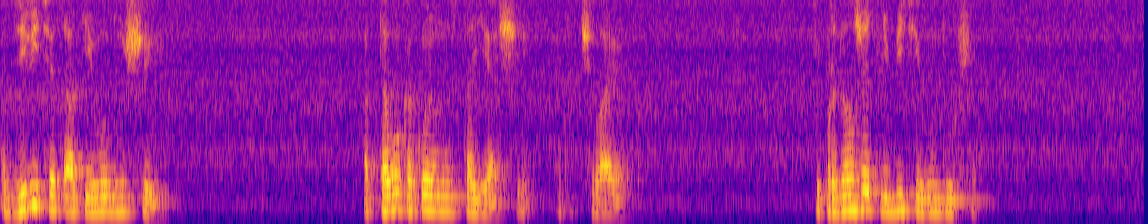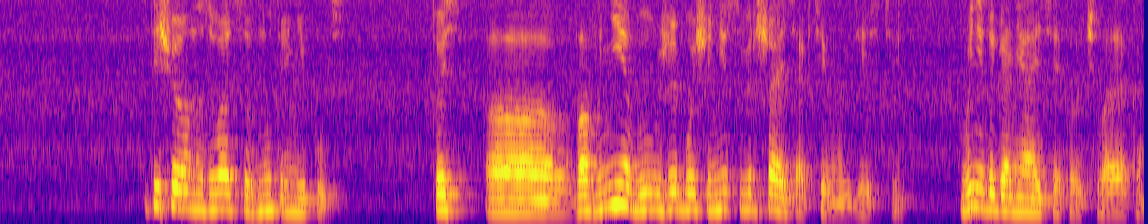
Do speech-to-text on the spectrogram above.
отделить это от его души, от того, какой он настоящий, этот человек, и продолжать любить его душу. Это еще называется внутренний путь. То есть э, вовне вы уже больше не совершаете активных действий. Вы не догоняете этого человека,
